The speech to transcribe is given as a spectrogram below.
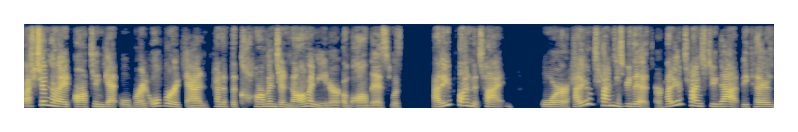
question that I'd often get over and over again, kind of the common denominator of all this was, how do you find the time? Or how do time to do this or how do time to do that? Because,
